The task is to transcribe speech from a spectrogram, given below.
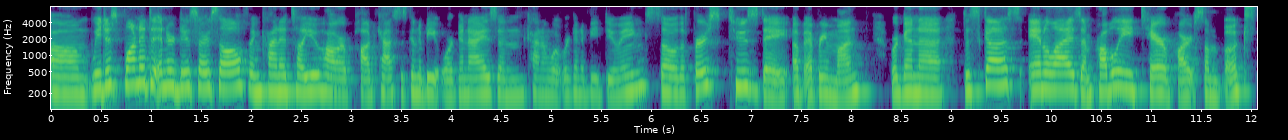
um, we just wanted to introduce ourselves and kind of tell you how our podcast is going to be organized and kind of what we're going to be doing. So, the first Tuesday of every month, we're going to discuss, analyze, and probably tear apart some books.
